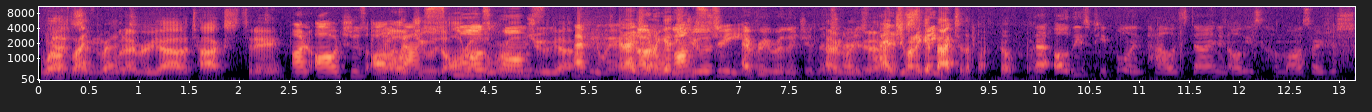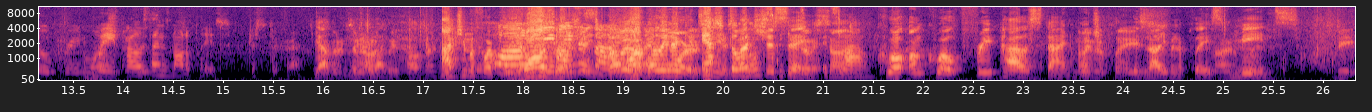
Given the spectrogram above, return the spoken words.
Worldwide deaths and threats. whatever. Yeah, attacks today. On all Jews all On all around. Jews all around the world, homes, Jew, yeah. everywhere. And I just want to get. Jews, every religion. Every. I I just just want to get back to the. po- Go. go that all these people in Palestine and all these Hamas are just so brainwashed. Wait, because- Palestine's not a place. Just to correct. Yeah, They're, they're not back. play Palestine. Actually, before Oh, Paulina, we Gaza. before stop. Paulina continues, let's just say, into it. It's Son. loud. quote unquote, free Palestine, Not which even a place. is not even a place, even means Speak.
